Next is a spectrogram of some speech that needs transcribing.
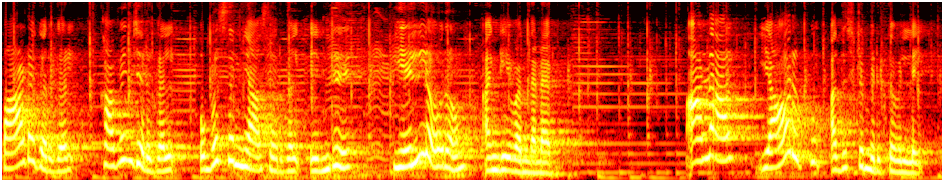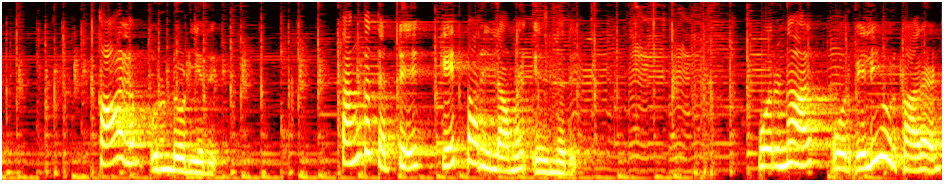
பாடகர்கள் கவிஞர்கள் உபசன்யாசர்கள் என்று எல்லோரும் அங்கே வந்தனர். ஆனால் யாருக்கும் அதிர்ஷ்டம் இருக்கவில்லை. காலம் உருண்டோடியது. தங்கத்தட்டு கேட்பார் இல்லாமல் இருந்தது. ஒரு நாள் ஒரு வெளியூர்காரன்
